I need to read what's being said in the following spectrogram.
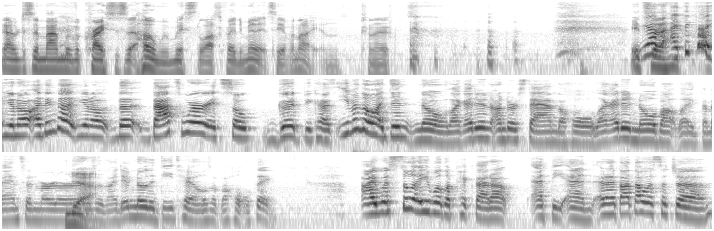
No, I'm just a man with a crisis at home who missed the last thirty minutes the other night and trying to. It's yeah, uh, but I think that you know, I think that you know, the that's where it's so good because even though I didn't know, like I didn't understand the whole, like I didn't know about like the Manson murders Yeah. and I didn't know the details of the whole thing. I was still able to pick that up at the end, and I thought that was such a.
